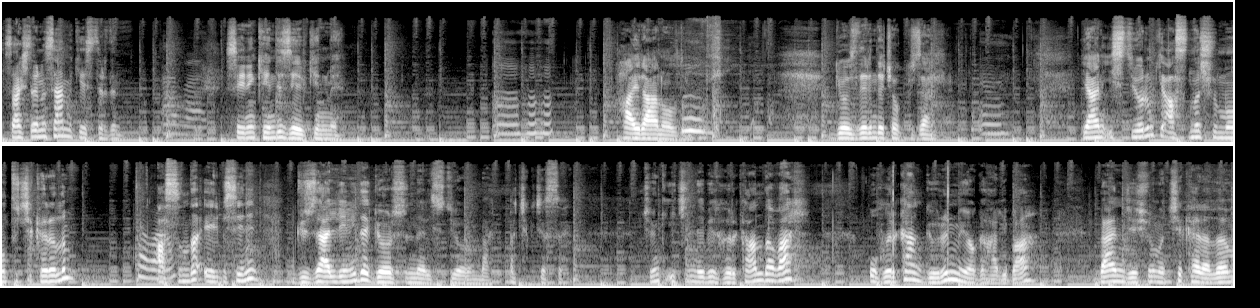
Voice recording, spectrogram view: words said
Saçlarını sen mi kestirdin? Senin kendi zevkin mi? Hayran oldum. Gözlerin de çok güzel. Yani istiyorum ki aslında şu montu çıkaralım. Tamam. Aslında elbisenin güzelliğini de görsünler istiyorum ben açıkçası. Çünkü içinde bir hırkan da var. O hırkan görünmüyor galiba. Bence şunu çıkaralım,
